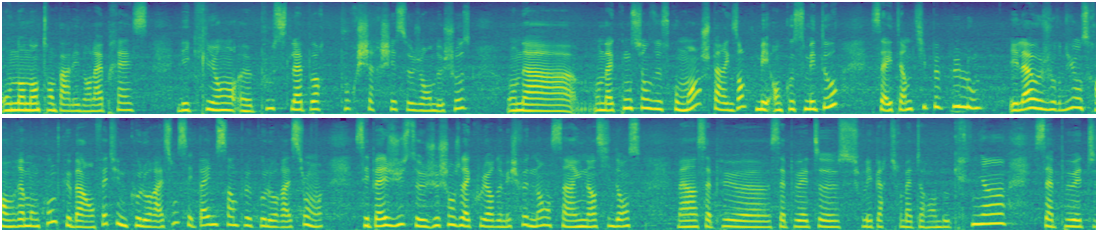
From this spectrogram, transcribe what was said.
On en entend parler dans la presse, les clients poussent la porte pour chercher ce genre de choses. On a, on a conscience de ce qu'on mange par exemple, mais en cosméto, ça a été un petit peu plus long. Et là aujourd'hui, on se rend vraiment compte que bah en fait une coloration, c'est pas une simple coloration. Hein. C'est pas juste je change la couleur de mes cheveux. Non, ça a une incidence. Ben ça peut euh, ça peut être euh, sur les perturbateurs endocriniens, ça peut être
